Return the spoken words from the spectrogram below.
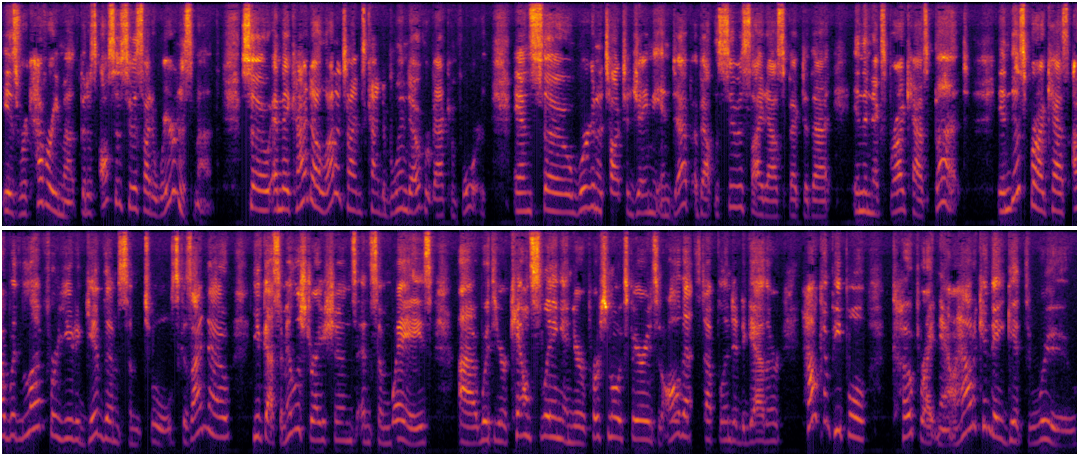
is recovery month, but it's also suicide awareness month. So, and they kind of, a lot of times, kind of blend over back and forth. And so we're going to talk to Jamie in depth about the suicide aspect of that that in the next broadcast. But in this broadcast, I would love for you to give them some tools because I know you've got some illustrations and some ways uh, with your counseling and your personal experience and all that stuff blended together. How can people cope right now? How can they get through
